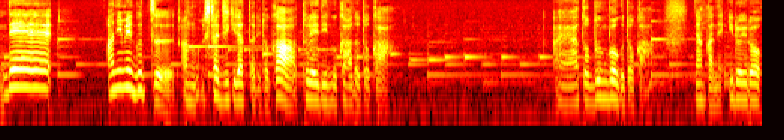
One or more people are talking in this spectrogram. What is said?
で、アニメグッズ、あの、下敷きだったりとか、トレーディングカードとか、えー、あと文房具とか、なんかね、いろいろ、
